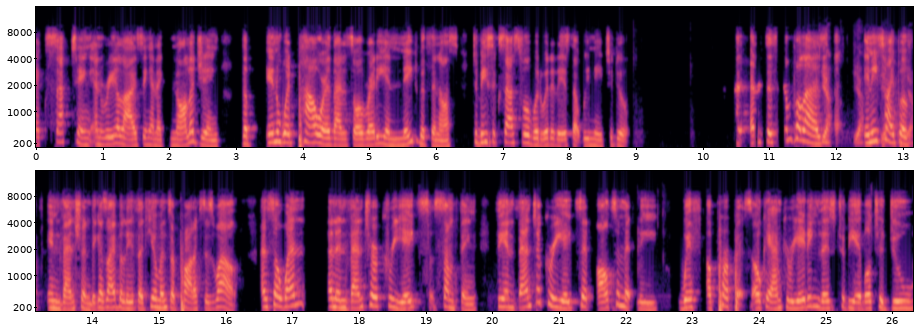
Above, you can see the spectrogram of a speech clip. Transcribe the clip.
accepting and realizing and acknowledging the inward power that is already innate within us to be successful with what it is that we need to do. And it's as simple as Yeah, yeah, any yeah, type of yeah. invention because I believe that humans are products as well. And so when an inventor creates something, the inventor creates it ultimately with a purpose. Okay, I'm creating this to be able to do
